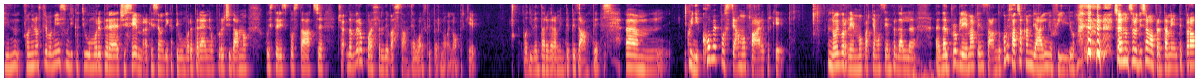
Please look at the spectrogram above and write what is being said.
il, quando i nostri bambini sono di cattivo umore perenne, ci sembra che siano di cattivo umore perenne, oppure ci danno queste rispostacce, cioè, davvero può essere devastante a volte per noi, no? Perché può diventare veramente pesante. Um, quindi, come possiamo fare? Perché noi vorremmo, partiamo sempre dal, eh, dal, problema pensando come faccio a cambiare il mio figlio? cioè non ce lo diciamo apertamente, però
